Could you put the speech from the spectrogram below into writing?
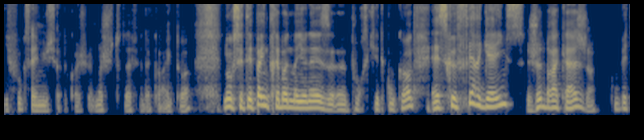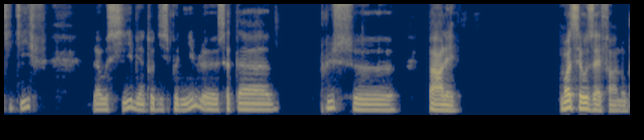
il faut que ça émulsionne quoi. Je moi je suis tout à fait d'accord avec toi. Donc c'était pas une très bonne mayonnaise, heu, pour ce qui est de Concorde. Est-ce que Fair Games, jeu de braquage compétitif, là aussi bientôt disponible, heu, ça t'a plus, parlé? Moi, c'est Osef, hein, donc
